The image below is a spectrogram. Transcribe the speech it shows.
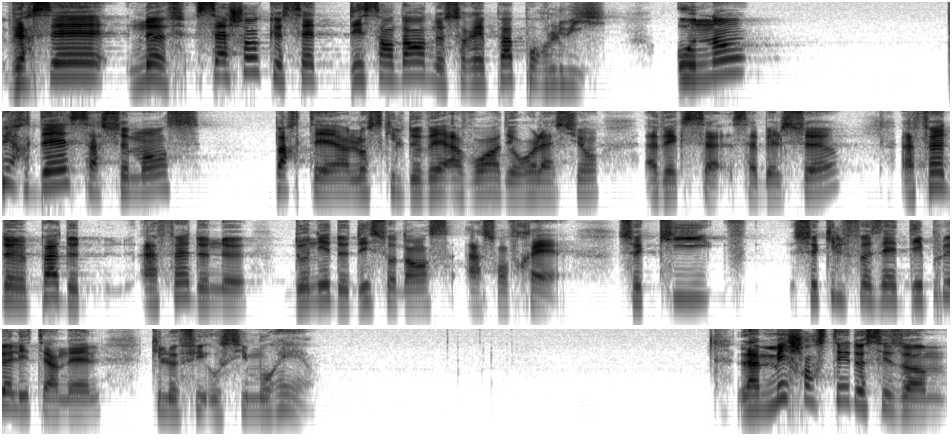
Verset 9. Sachant que cette descendante ne serait pas pour lui, Onan perdait sa semence par terre lorsqu'il devait avoir des relations avec sa, belle-sœur, afin de, ne donner de descendance à son frère, ce qui, ce qu'il faisait déplut à l'Éternel, qui le fit aussi mourir. La méchanceté de ces hommes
